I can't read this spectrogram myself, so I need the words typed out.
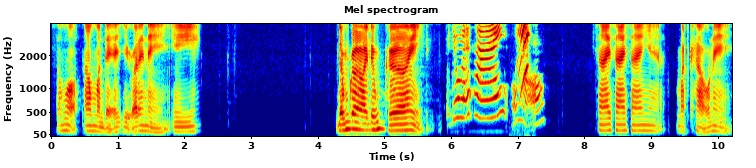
Số 1 không mình để giữa đây nè. Ý. Đúng rồi, đúng rồi. Không lẽ sai ủa ngộ Sai sai sai nha. Mật khẩu nè.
